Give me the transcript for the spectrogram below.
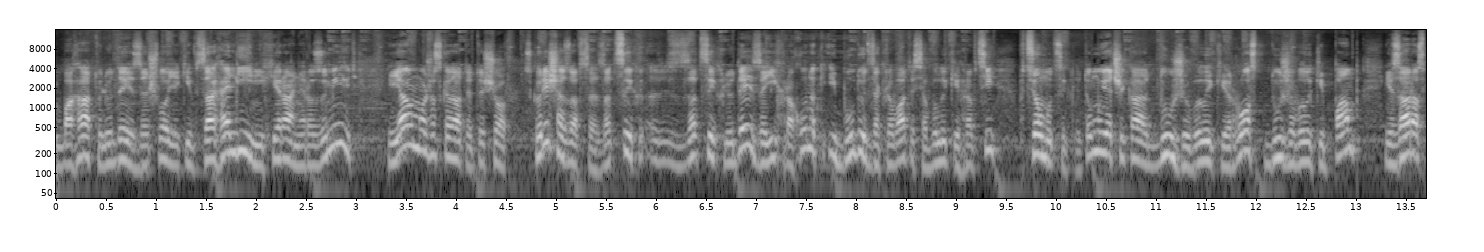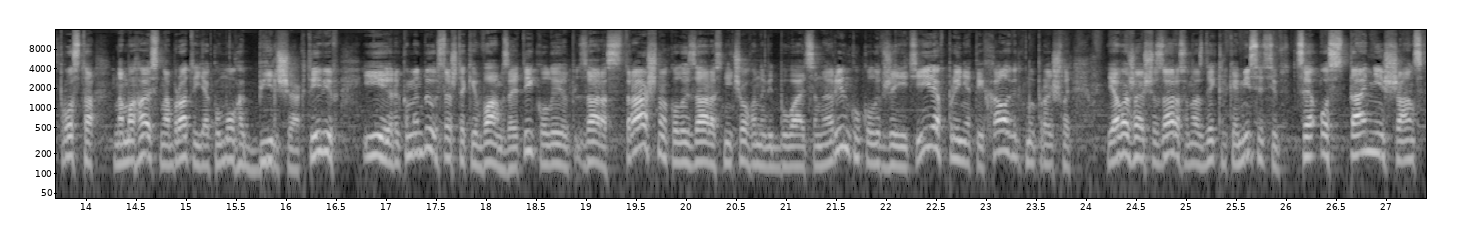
багато людей зайшло, які взагалі ніхіра не розуміють. І я вам можу сказати, те, що скоріше за все за цих, за цих людей, за їх рахунок, і будуть закриватися великі гравці в цьому циклі. Тому я чекаю дуже великий рост, дуже великий памп, і зараз просто намагаюся набрати якомога більше активів. І рекомендую все ж таки вам зайти, коли зараз страшно, коли зараз нічого не відбувається на ринку, коли вже ETF прийнятий, халвінг ми пройшли. Я вважаю, що зараз у нас декілька місяців це останній шанс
